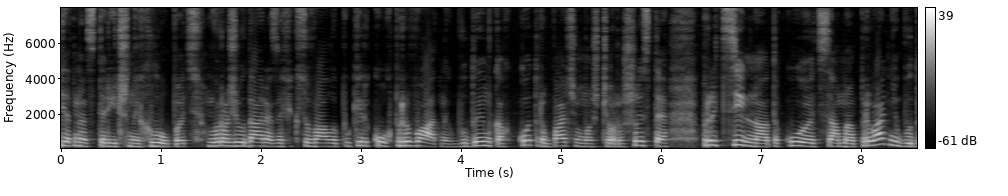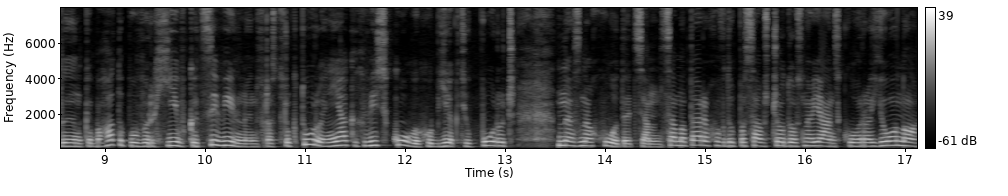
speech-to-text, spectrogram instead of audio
15-річний хлопець. Ворожі удари зафіксували по кількох приватних будинках, котре бачимо, що рашисти прицільно атакують саме приватні будинки, багатоповерхівки, цивільну інфраструктуру. Ніяких військових об'єктів поруч не знаходиться. Саме Терехов дописав щодо Основ'янського району,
